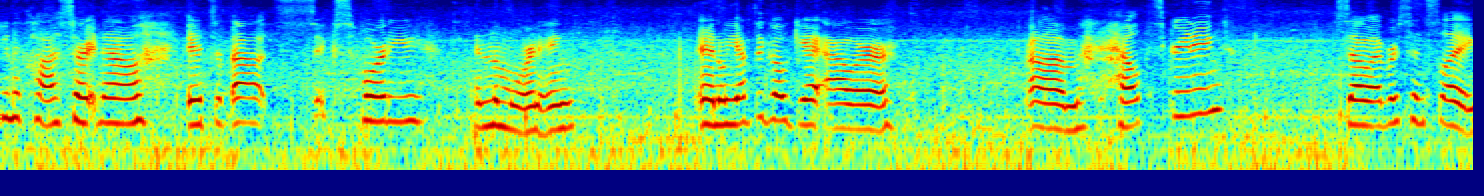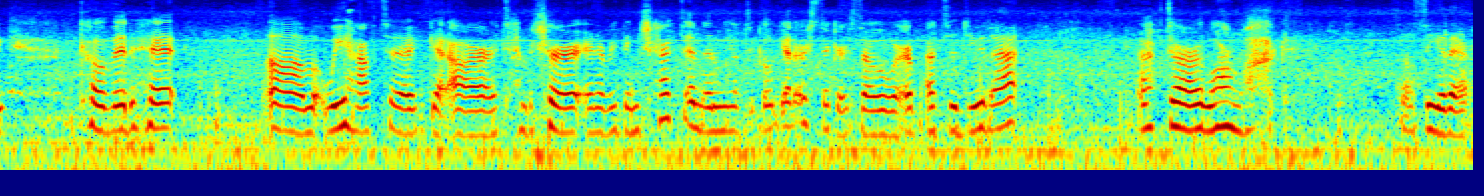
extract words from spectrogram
Walking to class right now. It's about 6:40 in the morning, and we have to go get our um, health screening. So ever since like COVID hit, um, we have to get our temperature and everything checked, and then we have to go get our sticker. So we're about to do that after our long walk. So I'll see you there.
